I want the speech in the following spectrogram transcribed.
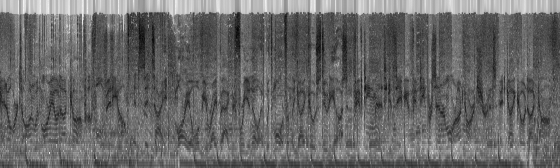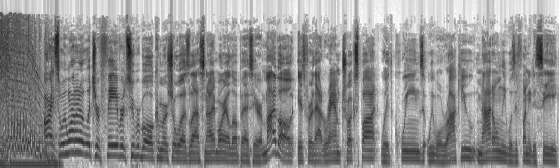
Head over to OnWithMario.com for the full video and sit tight. Mario will be right back before you know it with more from the Geico Studios. 15 minutes could save you 15% or more on car insurance at Geico.com. All right, so we want to know what your favorite Super Bowl commercial was last night. Mario Lopez here. My vote is for that Ram truck spot with Queen's We Will Rock You. Not only was it funny to see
